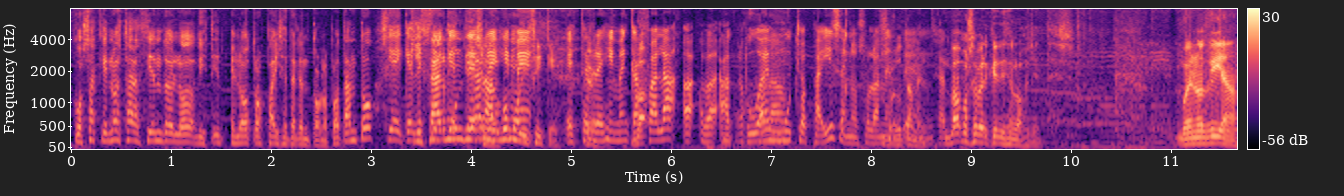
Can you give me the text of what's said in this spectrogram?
cosas que no está haciendo en los, en otros países del entorno. Por lo tanto, Sí, quizá el que mundial este algo modifique. este régimen va- Kafala a- a- actúa en muchos países, no solamente Vamos a ver qué dicen los oyentes. Buenos días.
